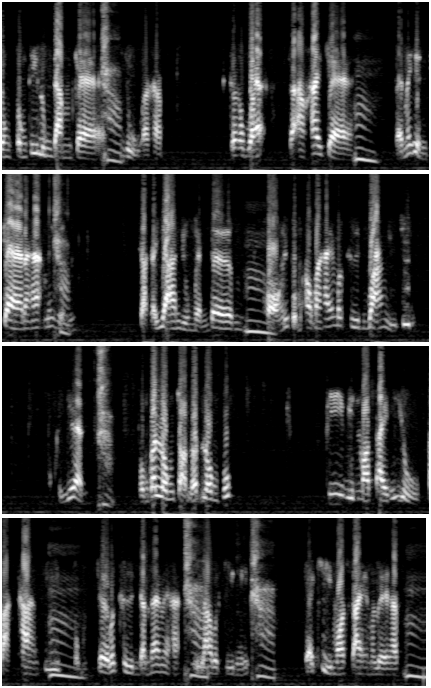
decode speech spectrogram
ตรงตรงที่ลุงดำแกครับอยู่อะครับ ก็แวะจะเอาให้แกอืม แต่ไม่เห็นแกนะฮะ ไม่เห็นครับจักรยานอยู่เหมือนเดิม อืมของที่ผมเอามาให้เมื่อคืนวางอยู่ที่เยื่อนครับผมก็ลงจอดรถลงปุ๊บพี่วินมอไซค์ที่อยู่ปากทางที่ผมเจอเมื่อคืนจำได้ไหมฮะที่เล่าเมื่อกี้นี้ ครับ แกขี่มอไซค์มาเลยครับ อืม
